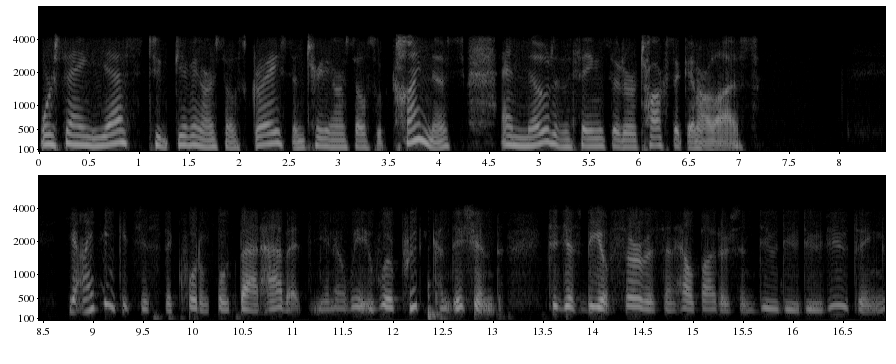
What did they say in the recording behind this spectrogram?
we're saying yes to giving ourselves grace and treating ourselves with kindness and no to the things that are toxic in our lives? Yeah, I think it's just a quote unquote bad habit. You know, we we're pretty conditioned to just be of service and help others and do do do do things,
